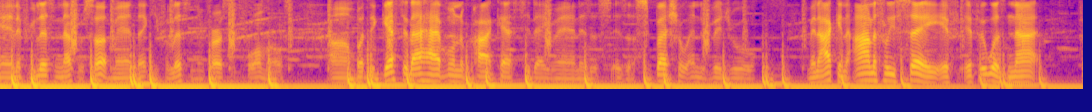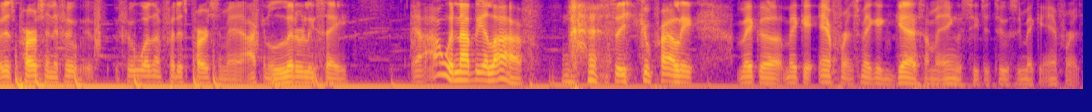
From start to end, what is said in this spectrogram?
and if you listen, that's what's up, man. Thank you for listening, first and foremost. Um, but the guest that I have on the podcast today, man, is a, is a special individual. Man, I can honestly say if, if it was not for this person, if it if, if it wasn't for this person, man, I can literally say, I would not be alive. so you could probably make a make an inference, make a guess. I'm an English teacher too, so you make an inference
